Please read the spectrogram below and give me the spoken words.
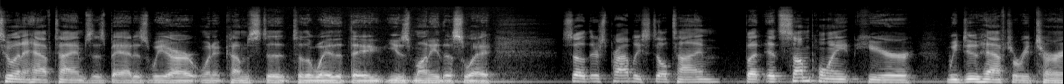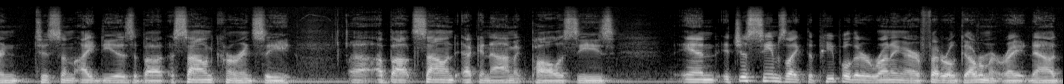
two and a half times as bad as we are when it comes to, to the way that they use money this way. So there's probably still time, but at some point here, we do have to return to some ideas about a sound currency, uh, about sound economic policies. And it just seems like the people that are running our federal government right now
